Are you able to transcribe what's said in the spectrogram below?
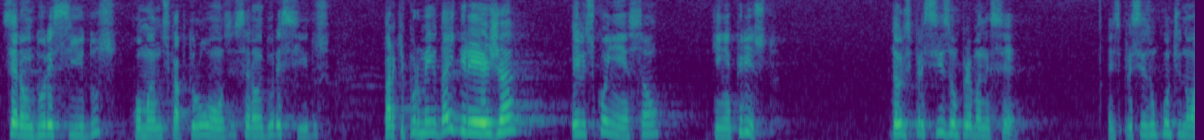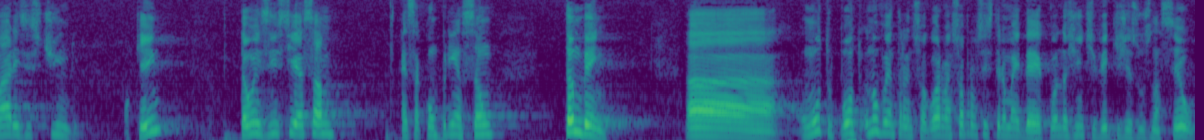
serão endurecidos, Romanos capítulo 11, serão endurecidos, para que por meio da igreja eles conheçam quem é Cristo. Então eles precisam permanecer. Eles precisam continuar existindo, ok? Então existe essa, essa compreensão também. Ah, um outro ponto, eu não vou entrar nisso agora, mas só para vocês terem uma ideia, quando a gente vê que Jesus nasceu,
